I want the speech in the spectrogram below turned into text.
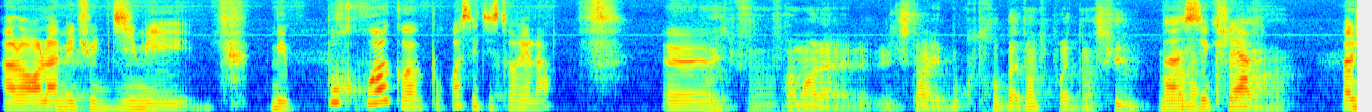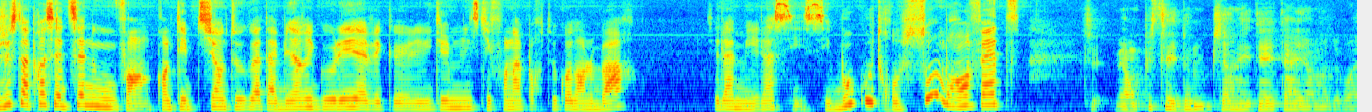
Alors là, mais tu te dis, mais, mais pourquoi, quoi? Pourquoi cette histoire-là? Euh... Oui, vraiment, l'histoire est beaucoup trop badante pour être dans ce film. Bah, c'est clair. Bah, juste après cette scène où, enfin, quand t'es petit en tout cas, t'as bien rigolé avec euh, les gremlins qui font n'importe quoi dans le bar. C'est là, mais là, c'est beaucoup trop sombre en fait. Mais en plus, il donne bien les détails en mode, ouais,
